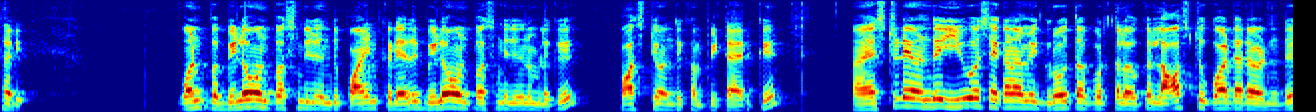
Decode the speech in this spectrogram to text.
சாரி ஒன் இப்போ பிலோ ஒன் பர்சன்டேஜ் வந்து பாயிண்ட் கிடையாது. பிலோ ஒன் பர்சன்டேஜ் வந்து நம்மளுக்கு பாசிட்டிவ் வந்து கம்ப்ளீட் ஆயிருக்கு. எஸ்டர்டே வந்து யூஎஸ் எக்கனாமிக் க்ரோத்தை பொறுத்தளவுக்கு லாஸ்ட் குவார்ட்டர் வந்து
